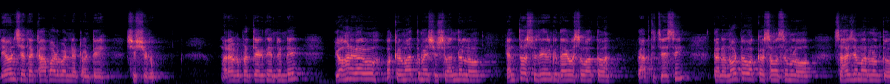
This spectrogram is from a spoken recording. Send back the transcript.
దేవుని చేత కాపాడబడినటువంటి శిష్యుడు. మరొక ప్రత్యేకత ఏంటంటే యోహన్ గారు ఒక్కరు మాత్రమే శిష్యులందరిలో ఎంతో సుదీర్ఘ దైవ సువార్త వ్యాప్తి చేసి తన నూట ఒక్క సంవత్సరంలో సహజ మరణంతో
